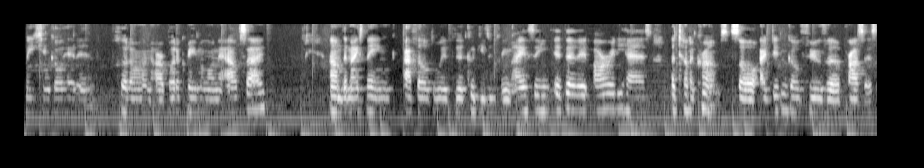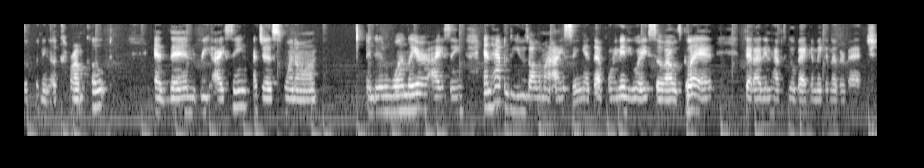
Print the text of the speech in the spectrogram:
We can go ahead and put on our buttercream along the outside. Um, the nice thing I felt with the cookies and cream icing is that it already has a ton of crumbs. So I didn't go through the process of putting a crumb coat and then re-icing. I just went on and did one layer of icing and happened to use all of my icing at that point anyway. So I was glad that I didn't have to go back and make another batch.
